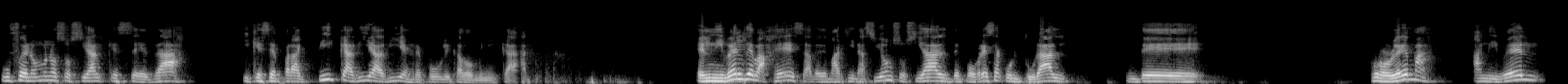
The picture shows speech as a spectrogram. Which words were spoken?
un fenómeno social que se da y que se practica día a día en República Dominicana. El nivel de bajeza, de marginación social, de pobreza cultural, de problemas a nivel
